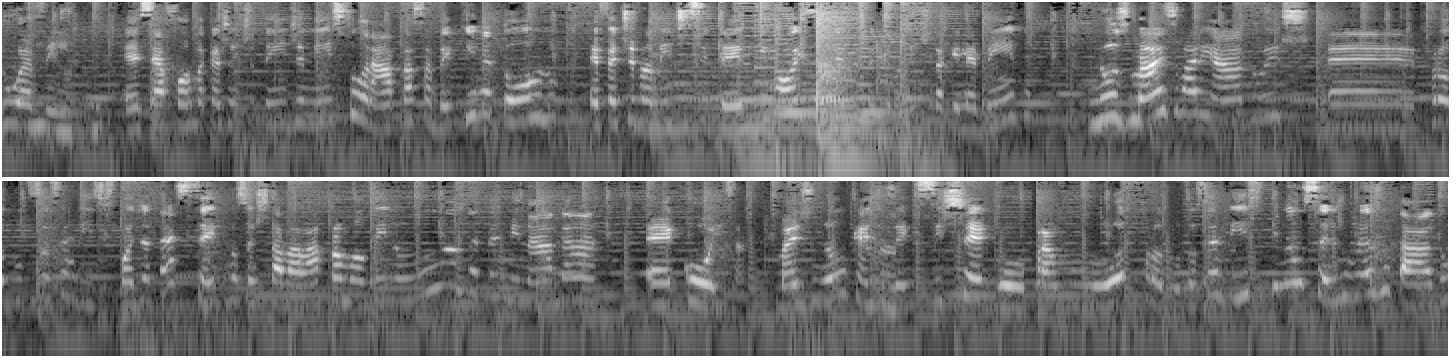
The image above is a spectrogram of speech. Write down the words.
do evento. Essa é a forma que a gente tem de mensurar para saber que retorno efetivamente se teve, que ROI se teve efetivamente daquele evento, nos mais variados é, produtos ou serviços. Pode até ser que você estava lá promovendo uma determinada é, coisa, mas não quer dizer que se chegou para um outro produto ou serviço que não seja um resultado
